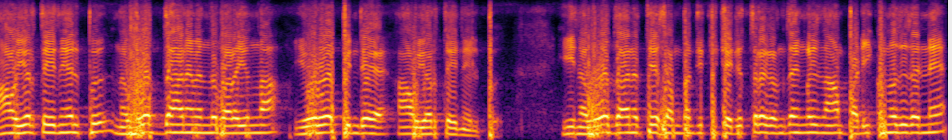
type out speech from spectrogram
ആ ഉയർത്തെഴുന്നേൽപ്പ് നവോത്ഥാനം എന്ന് പറയുന്ന യൂറോപ്പിന്റെ ആ ഉയർത്തെഴുന്നേൽപ്പ്. ഈ നവോത്ഥാനത്തെ സംബന്ധിച്ച് ചരിത്ര ഗ്രന്ഥങ്ങൾ നാം പഠിക്കുന്നത് തന്നെ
